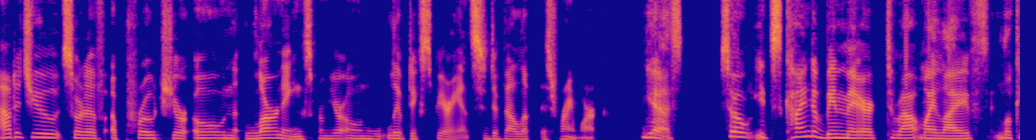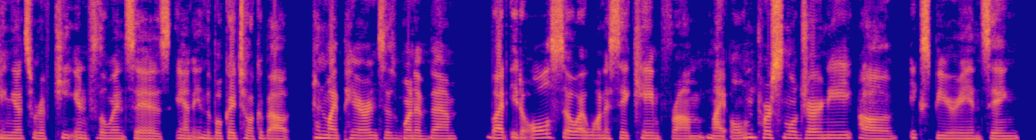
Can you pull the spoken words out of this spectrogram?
How did you sort of approach your own learnings from your own lived experience to develop this framework? Yes. So it's kind of been there throughout my life, looking at sort of key influences. And in the book, I talk about, and my parents as one of them. But it also, I want to say, came from my own personal journey of experiencing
